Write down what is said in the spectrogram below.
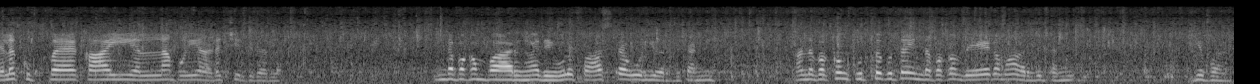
இலை குப்பை காய் எல்லாம் போய் அடைச்சிருக்குது அதில். இந்த பக்கம் பாருங்க அது எவ்வளோ ஃபாஸ்ட்டாக ஓடி வருது தண்ணி. அந்த பக்கம் குத்த குத்த இந்த பக்கம் வேகமாக வருது தண்ணி. இங்கே பாருங்க.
